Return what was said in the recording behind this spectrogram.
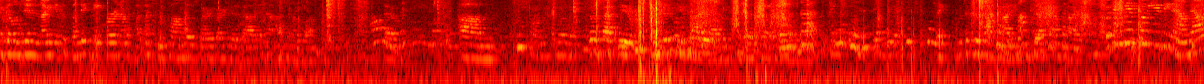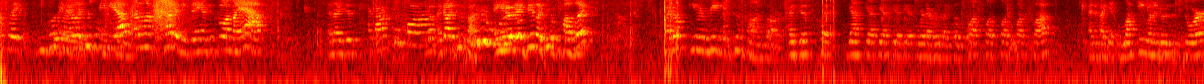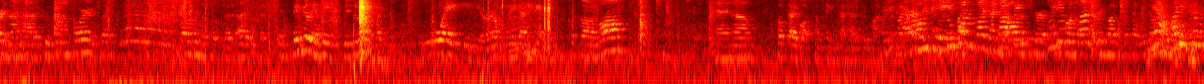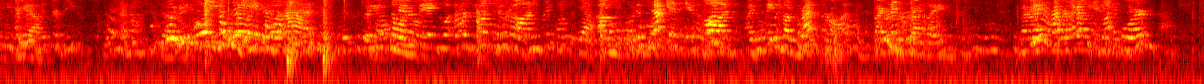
Very and diligent, and I would get the Sunday paper, and I would cut my coupon. I was very, very good about it. Now I can't remember the last. So, um, goes back to just too tired. Like with the coupon cutting, just I'm tired. But they made it so easy now. Now it's like, you know, like for CVS, I don't have to cut anything. I just go on my app, and I just I got a coupon. I got a coupon. And you know what I do? Like for Publix, I don't even read what the coupons are. I just click yes, yes, yes, yes, yes, whatever, like the plus, plus, plus, plus, plus. And if I get lucky when I go to the store and I had a coupon for it, it's like, ah, well, I'm not supposed to- I- but they really have made it digital. It's like way easier. I don't read anything. I just click on them all. And um, hope that I bought something that had a coupon. Our mom paid like Coupons like ten shopping? dollars for We use coupons every month, but then we don't. Yeah, why do you so much easier? Yeah. Mr. Beast. So two things. What the first is on coupons. Yeah. Um, the second is on, I believe it's on restaurants, if I remember correctly. Am I right? Restaurants?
